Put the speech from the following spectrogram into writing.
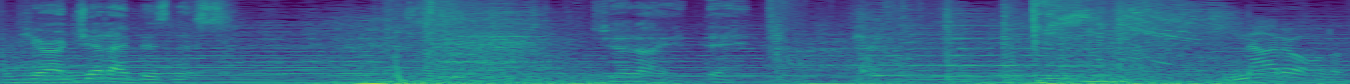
I'm here on Jedi business. Jedi are dead. Not all of them.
